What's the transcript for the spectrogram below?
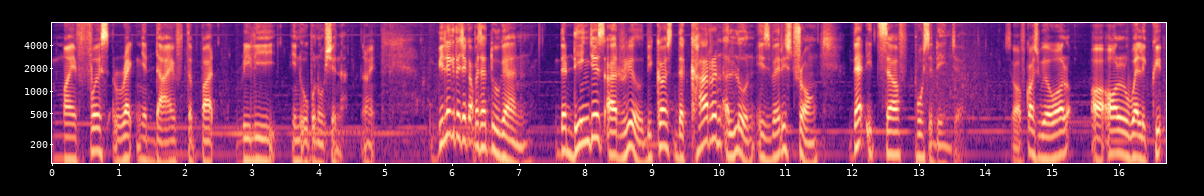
my first wrecknya dive tepat really in open ocean lah right? Bila kita cakap pasal tu kan the dangers are real because the current alone is very strong. That itself pose a danger. So of course we are all uh, all well equipped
